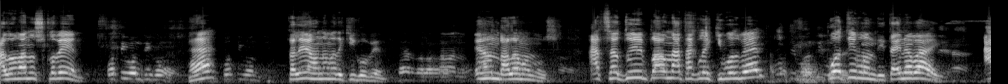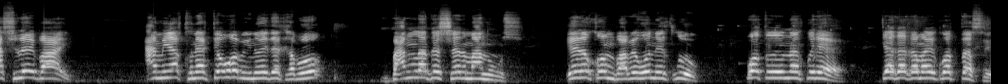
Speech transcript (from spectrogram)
ভালো মানুষ করবেন? হ্যাঁ? তাহলে এখন আমাদের কি করবেন? এখন ভালো মানুষ। আচ্ছা দুই পাও না থাকলে কি বলবেন? প্রতিবন্ধী। তাই না ভাই? আসলে ভাই আমি এখন একটা অভিনয় দেখাবো। বাংলাদেশের মানুষ এরকম ভাবে অনেক লোক প্রতারণা করে টাকা কামাই করতেছে।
